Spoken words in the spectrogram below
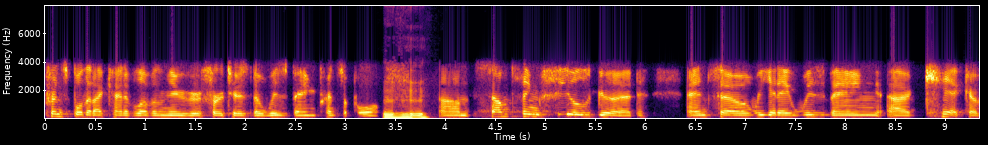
principle that I kind of lovingly refer to as the whiz bang principle. hmm Um, something feels good, and so we get a whiz bang uh, kick of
